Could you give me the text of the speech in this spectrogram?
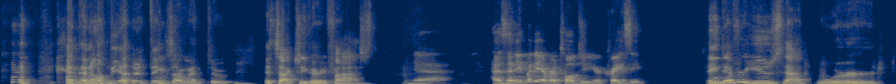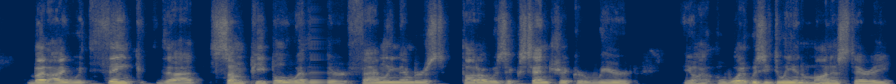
and then all the other things I went through, it's actually very fast. Yeah. Has anybody ever told you you're crazy? They never use that word but I would think that some people, whether family members thought I was eccentric or weird, you know, what was he doing in a monastery?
